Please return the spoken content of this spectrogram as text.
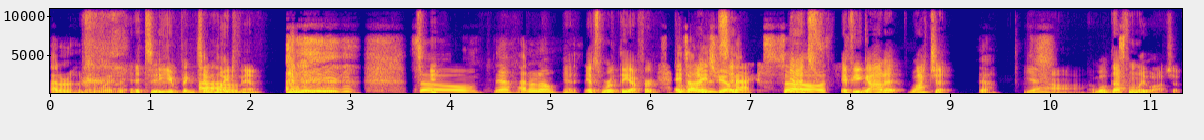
I don't know who Tim White is. It's, you're a big Tim White Um, fan. so yeah, I don't know. Yeah, it's worth the effort. It's Well, on I HBO say- Max. So yeah, it's- it's- if you got it, watch it. Yeah. Yeah. We'll definitely watch it.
